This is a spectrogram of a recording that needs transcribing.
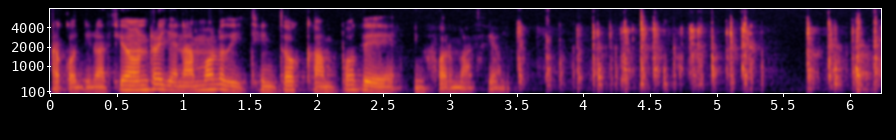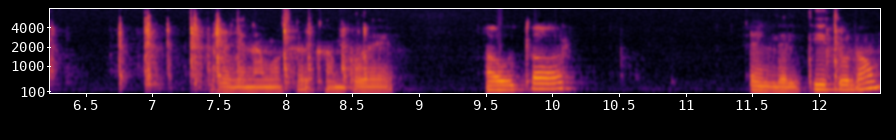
A continuación rellenamos los distintos campos de información. Rellenamos el campo de autor, el del título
